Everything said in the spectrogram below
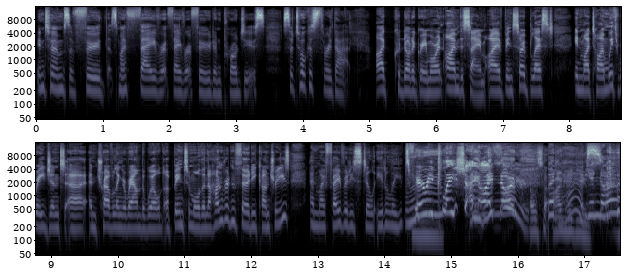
in terms of food. That's my favorite, favorite food and produce. So, talk us through that. I could not agree more. And I'm the same. I have been so blessed in my time with Regent uh, and traveling around the world. I've been to more than 130 countries, and my favorite is still Italy. It's very Mm. cliche, I'm I know. you. Oh, But I'm with you know,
